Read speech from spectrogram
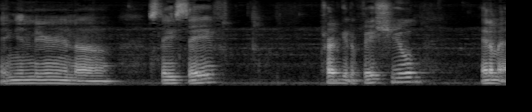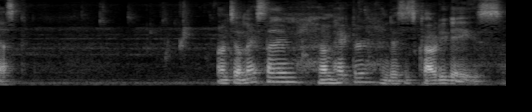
hang in there and uh, stay safe. Try to get a face shield and a mask. Until next time, I'm Hector, and this is Cloudy Days.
